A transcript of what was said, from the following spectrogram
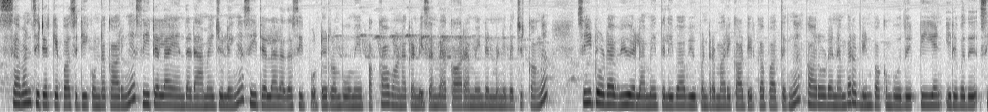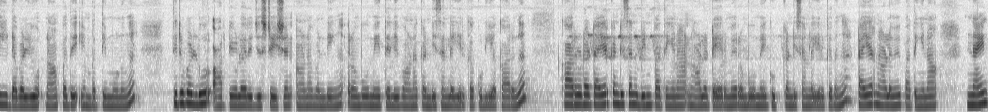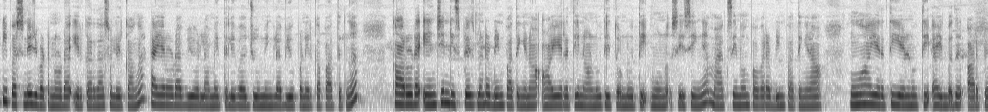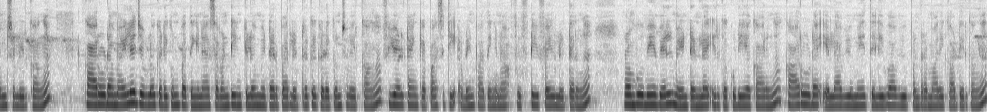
seven seater capacity கொண்ட காருங்க சீட்டெல்லாம் எந்த டேமேஜும் இல்லைங்க. சீட்டெல்லாம் லெதர் சீட் போட்டு ரொம்பவுமே பக்காவான கண்டிஷனில் காரை மெயின்டைன் பண்ணி வச்சுருக்காங்க. சீட்டோட வியூ எல்லாமே தெளிவாக வியூ பண்ணுற மாதிரி காட்டியிருக்கா பார்த்துங்க காரோட நம்பர் அப்படின்னு பார்க்கும்போது டிஎன் இருபது சி டபிள்யூ நாற்பது எண்பத்தி மூணுங்க. திருவள்ளூர் ஆர்டிஓவில் ரிஜிஸ்ட்ரேஷன் ஆன வண்டிங்க. ரொம்பவுமே தெளிவான கண்டிஷனில் இருக்கக்கூடிய காருங்க காரோட டயர் கண்டிஷன் அப்படின்னு பார்த்தீங்கன்னா நாலு டயருமே ரொம்பவுமே குட் கண்டிஷனில் இருக்குதுங்க. டயர் நாலுமே பார்த்தீங்கன்னா நைன்ட்டி பர்சன்டேஜ் பட்டனோட இருக்கிறதா சொல்லியிருக்காங்க. டயரோட வியூ எல்லாமே தெளிவாக ஜூமிங்கில் வியூ பண்ணியிருக்கா பார்த்துக்குங்க. காரோட என்ஜின் டிஸ்பிளேஸ்மெண்ட் அப்படின்னு பார்த்தீங்கன்னா ஆயிரத்தி நானூற்றி தொண்ணூற்றி மூணு சிசிங்க மேக்ஸிமம் பவர் அப்படின்னு பார்த்தீங்கன்னா மூவாயிரத்தி எழுநூற்றி ஐம்பது ஆர்பிஎம் சொல்லியிருக்காங்க. காரோட மைலேஜ் எவ்வளோ கிடைக்கும்னு பார்த்தீங்கன்னா செவன்டீன் கிலோமீட்டர் பர் லிட்டருக்கு கிடைக்கும்னு சொல்லியிருக்காங்க. ஃபியூல் டேங்க் கெப்பாசிட்டி அப்படின்னு பார்த்தீங்கன்னா ஃபிஃப்டி ஃபைவ் லிட்டருங்க ரொம்பவுமே வெல் மெயின்டைனில் இருக்கக்கூடிய காருங்க. காரோட எல்லா வியூமே தெளிவாக வியூ பண்ணுற மாதிரி காட்டியிருக்காங்க.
